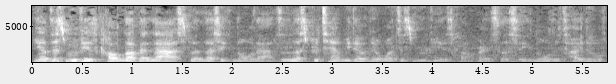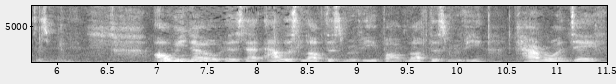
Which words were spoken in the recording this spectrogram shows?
you know, this movie is called Love at Last, but let's ignore that. So let's pretend we don't know what this movie is about, right? So let's ignore the title of this movie. All we know is that Alice loved this movie, Bob loved this movie, Carol and Dave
